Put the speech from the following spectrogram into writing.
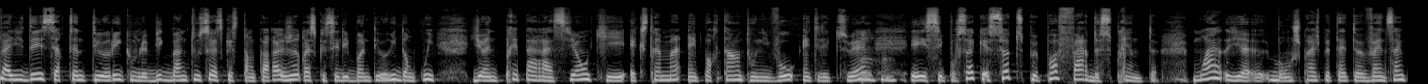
valider certaines théories comme le Big Bang, tout ça, est-ce que c'est encore à jour? Est-ce que c'est les bonnes théories? Donc, oui, il y a une préparation qui est extrêmement importante au niveau intellectuel. Mm-hmm. Et c'est pour ça que ça, tu peux pas faire de sprint. Moi, il y a, bon, je prêche peut-être 25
